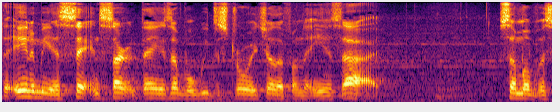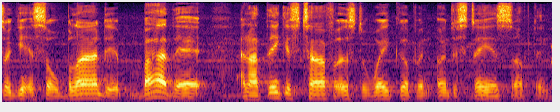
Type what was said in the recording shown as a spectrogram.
The enemy is setting certain things up where we destroy each other from the inside. Some of us are getting so blinded by that, and I think it's time for us to wake up and understand something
